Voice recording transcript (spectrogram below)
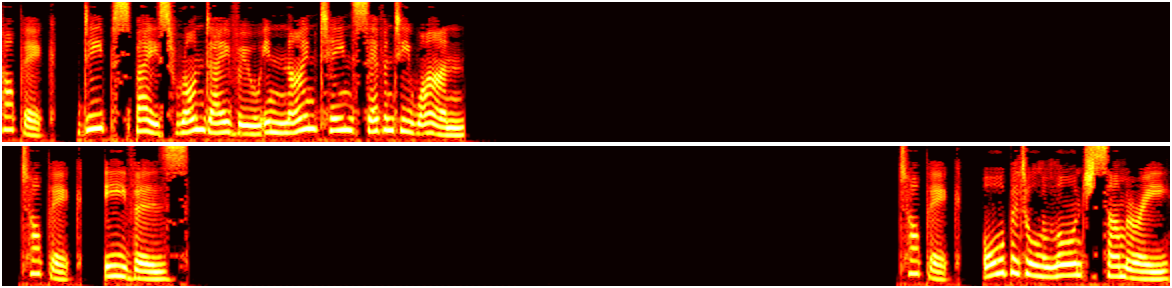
Topic: Deep Space Rendezvous in 1971. Topic: EVAs. Topic: Orbital Launch Summary.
